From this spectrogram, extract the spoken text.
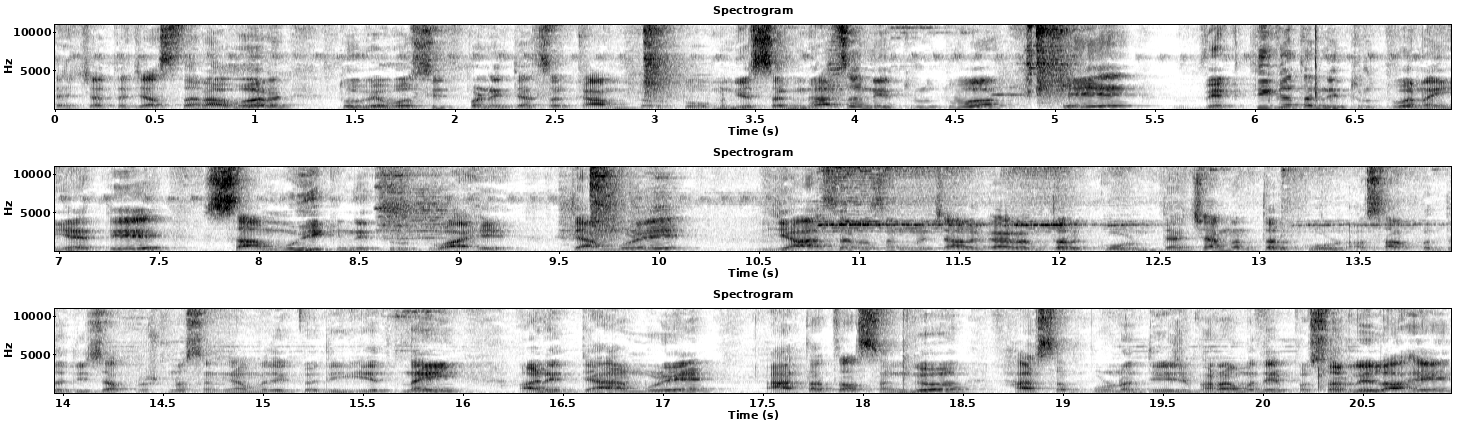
त्याच्या त्याच्या स्तरावर तो व्यवस्थितपणे त्याचं काम करतो. म्हणजे संघाचं नेतृत्व हे व्यक्तिगत नेतृत्व नाही आहे ते सामूहिक नेतृत्व आहे. त्यामुळे या सरसंघ चालकानंतर कोण त्याच्यानंतर कोण असा पद्धतीचा प्रश्न संघामध्ये कधी येत नाही. आणि त्यामुळे आताचा संघ हा संपूर्ण देशभरामध्ये पसरलेला आहे.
